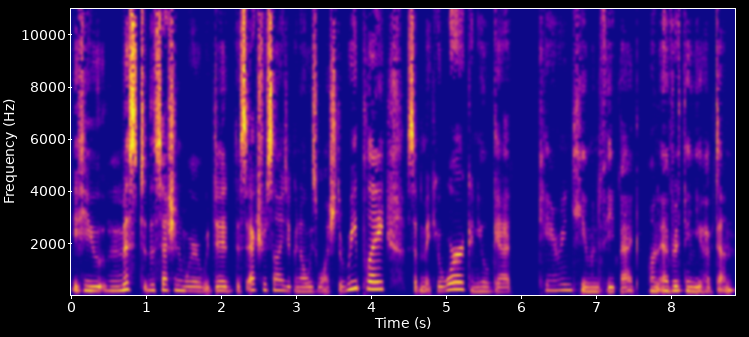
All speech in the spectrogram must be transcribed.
If you missed the session where we did this exercise, you can always watch the replay, submit your work, and you'll get caring human feedback on everything you have done.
